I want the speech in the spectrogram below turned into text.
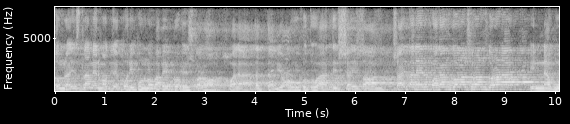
তোমরা ইসলামের মধ্যে পরিপূর্ণভাবে প্রবেশ করো। ওয়ালা তাত্তাবিউ খুতুওয়াতিশ শাইতান, শয়তানের পদাঙ্ক অনুসরণ করো না। ইন্নাহু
